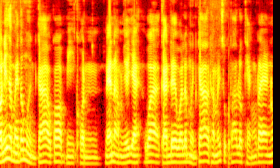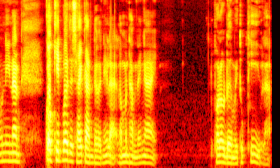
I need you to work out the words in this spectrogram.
คราวนี้ทำไมต้องหมื่นเก้าก็มีคนแนะนำเยอะแยะ ว่าการเดินวันละหมื่นเก้าทำให้สุขภาพเราแข็งแรงโน่นนี่นั่น ก็คิดว่าจะใช้การเดินนี่แหละ แล้วมันทำได้ง่าย เพราะเราเดินไปทุกที่อยู่แล้ว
